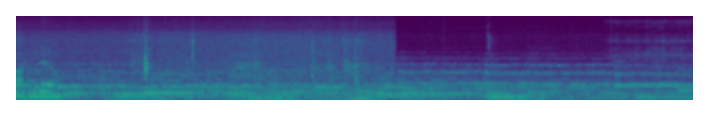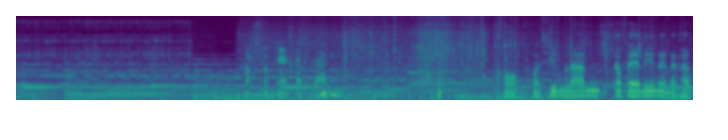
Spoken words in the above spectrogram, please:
ร่อยเหมือนเดิมขับกาแฟกับด้านขอขอชิมร้านกาแฟนี้หน่อยนะครับ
